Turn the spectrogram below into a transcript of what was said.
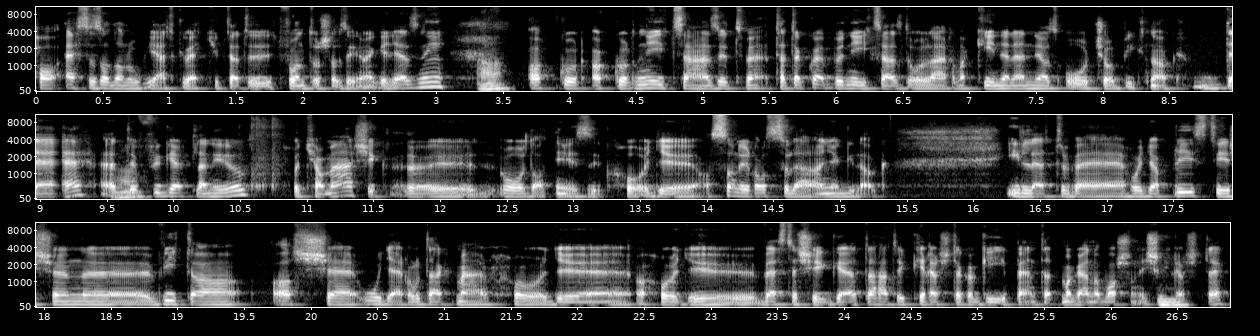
ha ezt az analógiát követjük, tehát fontos azért megjegyezni, akkor, akkor 450, tehát akkor ebből 400 dollárnak kéne lenni az olcsóbbiknak. De ettől Aha. függetlenül, hogyha másik oldalt nézzük, hogy a Sony rosszul áll anyagilag, illetve hogy a PlayStation Vita azt se úgy árulták már, hogy, hogy veszteséggel, tehát hogy kerestek a gépen, tehát magán a vason is mhm. kerestek,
